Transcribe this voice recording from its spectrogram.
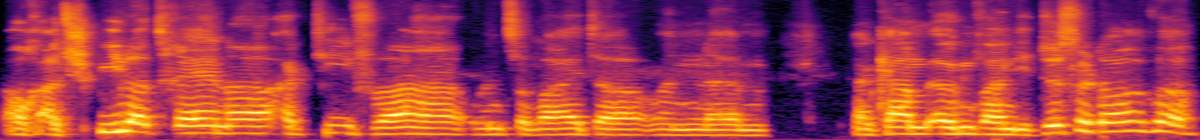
auch als Spielertrainer aktiv war und so weiter. Und ähm, dann kamen irgendwann die Düsseldorfer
